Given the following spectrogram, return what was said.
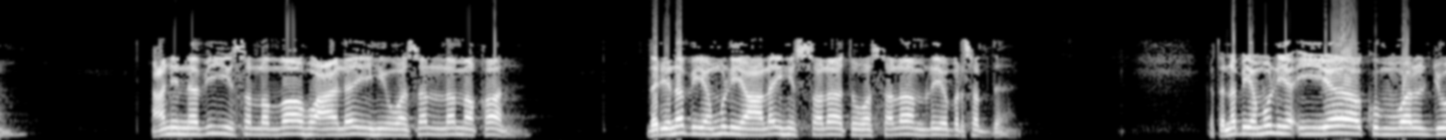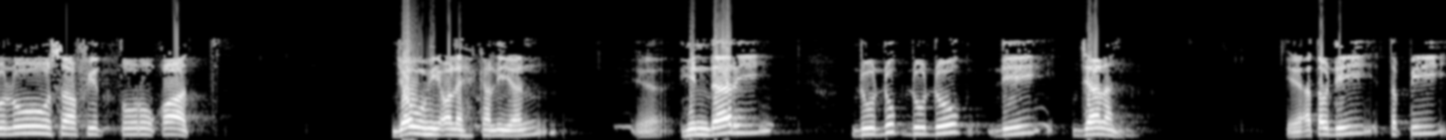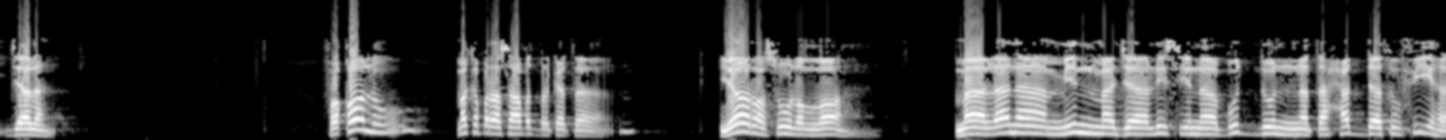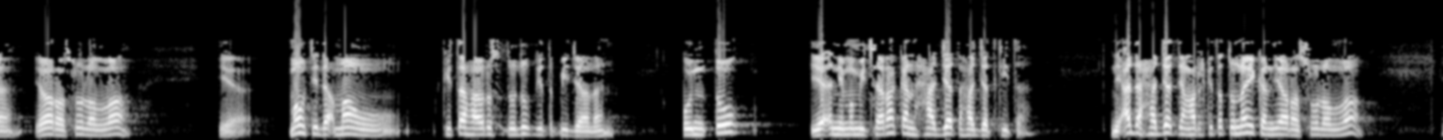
عن النبي صلى الله عليه وسلم قال dari Nabi yang mulia alaihi salatu wassalam beliau bersabda kata Nabi yang mulia iyyakum wal julusa fit turuqat jauhi oleh kalian ya, hindari duduk-duduk di jalan ya atau di tepi jalan Faqalu maka para sahabat berkata, "Ya Rasulullah, ma lana min majalisina buddun natahaddatsu fiha." Ya Rasulullah, ya, mau tidak mau kita harus duduk di tepi jalan untuk yakni membicarakan hajat-hajat kita. Ini ada hajat yang harus kita tunaikan ya Rasulullah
